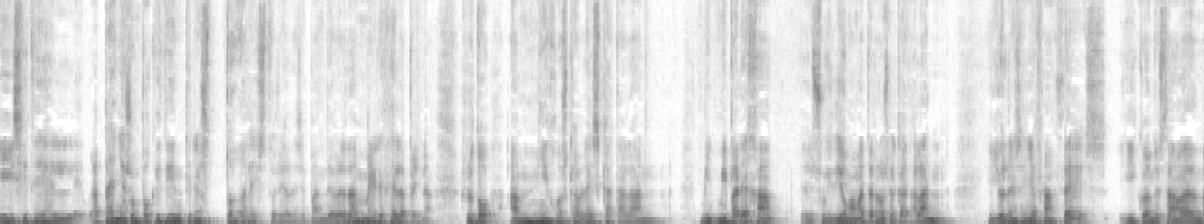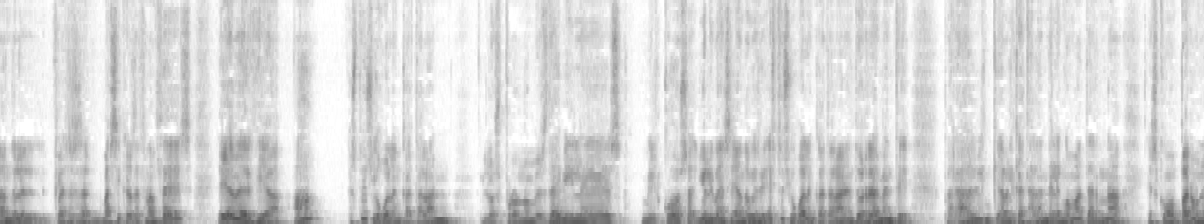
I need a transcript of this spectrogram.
Y si te apañas un poquitín, tienes toda la historia de ese pan. De verdad merece la pena. Sobre todo, amigos que habláis catalán. Mi, pareja, eh, su idioma materno es el catalán. Y yo le enseñé francés. Y cuando estaba dándole clases básicas de francés, ella me decía, ah, esto es igual en catalán. Los pronombres débiles, mil cosas. Yo le iba enseñando que esto es igual en catalán. Entonces, realmente, para alguien que habla el catalán de lengua materna, es como para un,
